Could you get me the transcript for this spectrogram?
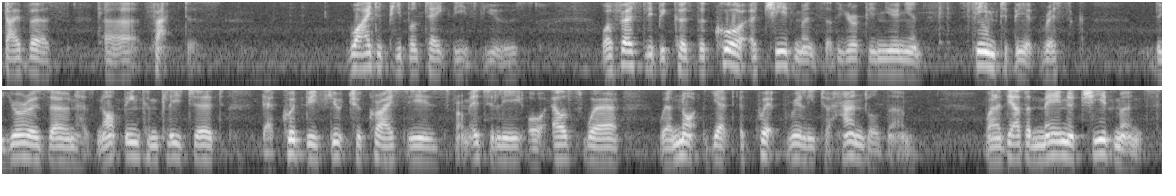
diverse uh, factors. Why do people take these views? Well, firstly, because the core achievements of the European Union seem to be at risk. The Eurozone has not been completed. There could be future crises from Italy or elsewhere. We're not yet equipped really to handle them. One of the other main achievements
